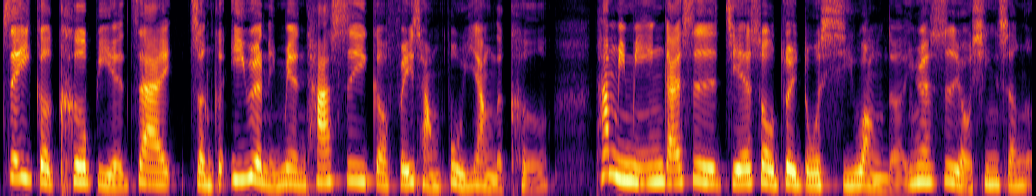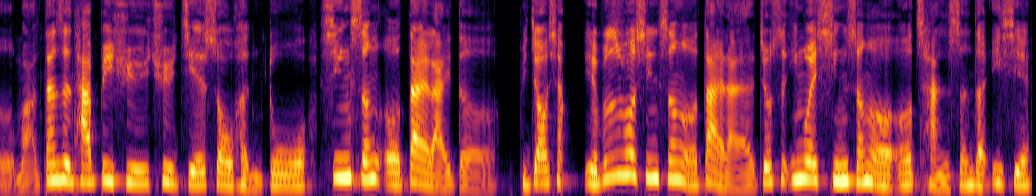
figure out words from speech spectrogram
这一个科别在整个医院里面，它是一个非常不一样的科。它明明应该是接受最多希望的，因为是有新生儿嘛，但是他必须去接受很多新生儿带来的比较像，也不是说新生儿带来的，就是因为新生儿而产生的一些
